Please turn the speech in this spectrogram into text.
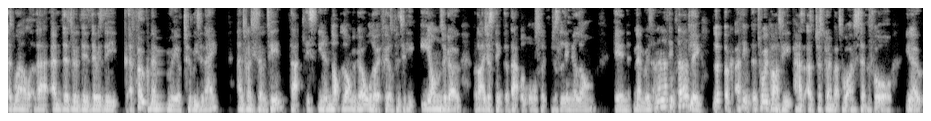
as well that um, there's, there, there is the folk memory of Theresa May and 2017. That is, you know, not long ago, although it feels particularly eons ago. But I just think that that will also just linger along in memories. And then I think thirdly, look, look I think the Tory party has, as just going back to what I've said before, you know,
